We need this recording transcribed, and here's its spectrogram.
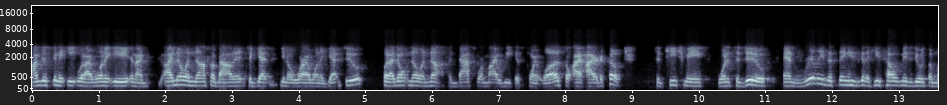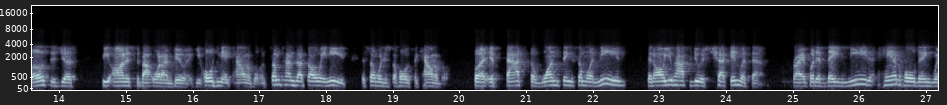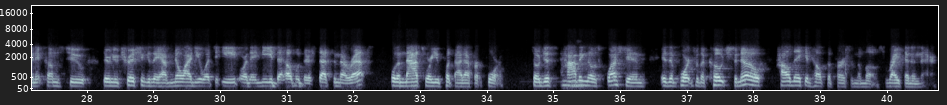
I'm just going to eat what I want to eat. And I, I know enough about it to get, you know, where I want to get to, but I don't know enough. And that's where my weakest point was. So I hired a coach to teach me what to do. And really the thing he's to, he's helped me to do it the most is just be honest about what I'm doing. He holds me accountable. And sometimes that's all we need is someone just to hold us accountable. But if that's the one thing someone needs, then all you have to do is check in with them, right? But if they need hand holding when it comes to their nutrition because they have no idea what to eat or they need the help with their sets and their reps, well, then that's where you put that effort forth. So just mm-hmm. having those questions is important for the coach to know how they can help the person the most right then and there.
